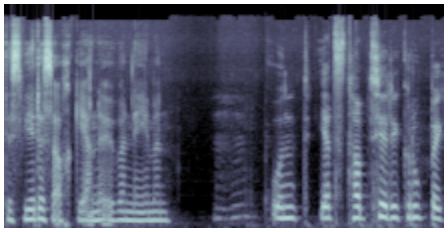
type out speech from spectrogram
dass wir das auch gerne übernehmen. Und jetzt habt ihr die Gruppe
